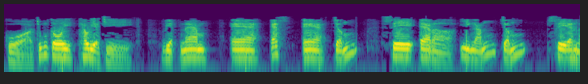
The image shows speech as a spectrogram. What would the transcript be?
của chúng tôi theo địa chỉ vietnamese.cringắn.cn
